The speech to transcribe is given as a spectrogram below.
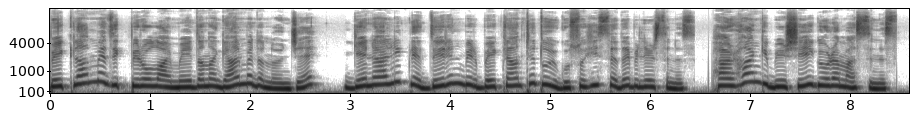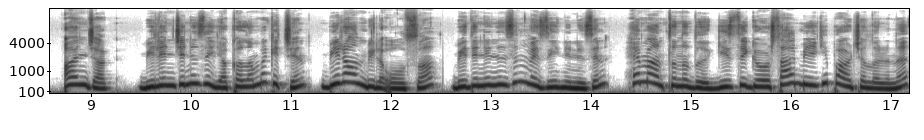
Beklenmedik bir olay meydana gelmeden önce genellikle derin bir beklenti duygusu hissedebilirsiniz. Herhangi bir şeyi göremezsiniz. Ancak bilincinizi yakalamak için bir an bile olsa bedeninizin ve zihninizin hemen tanıdığı gizli görsel bilgi parçalarını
